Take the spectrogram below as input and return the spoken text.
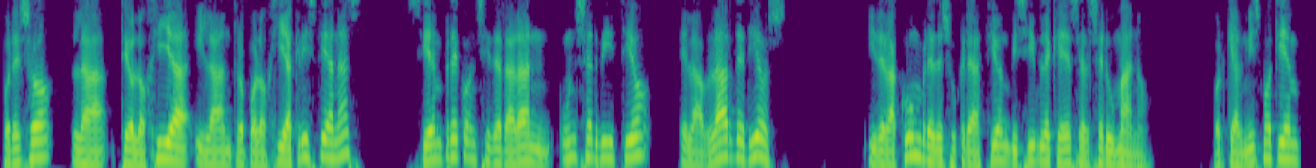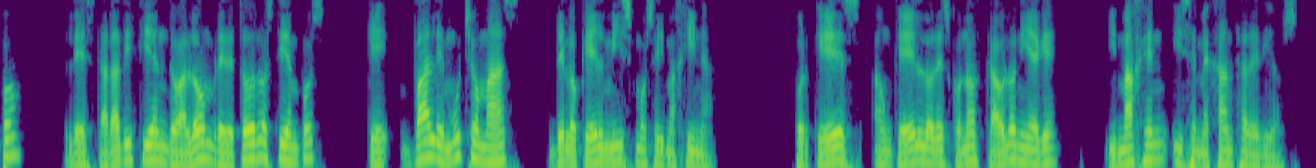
Por eso la teología y la antropología cristianas siempre considerarán un servicio el hablar de Dios y de la cumbre de su creación visible que es el ser humano, porque al mismo tiempo le estará diciendo al hombre de todos los tiempos que vale mucho más de lo que él mismo se imagina, porque es, aunque él lo desconozca o lo niegue, imagen y semejanza de Dios.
